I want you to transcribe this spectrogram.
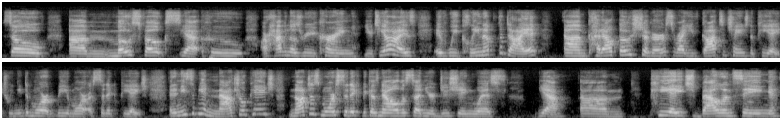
So um, most folks, yeah, who are having those recurring UTIs, if we clean up the diet, um, cut out those sugars, right? You've got to change the pH. We need to more be a more acidic pH, and it needs to be a natural pH, not just more acidic because now all of a sudden you're douching with, yeah, um, pH balancing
